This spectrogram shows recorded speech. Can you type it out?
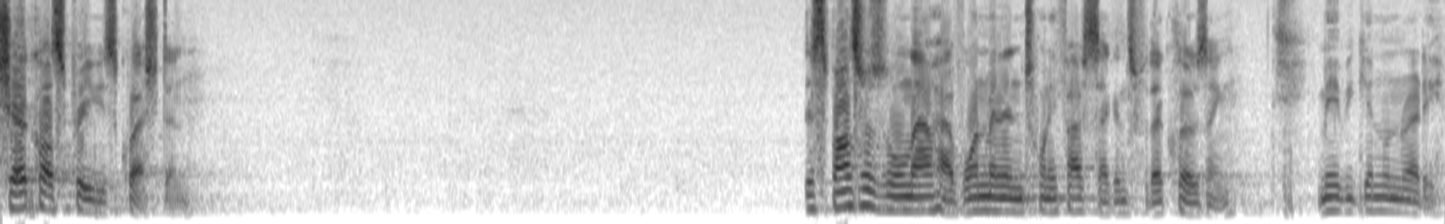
Chair calls previous question. The sponsors will now have 1 minute and 25 seconds for their closing. You may begin when ready.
